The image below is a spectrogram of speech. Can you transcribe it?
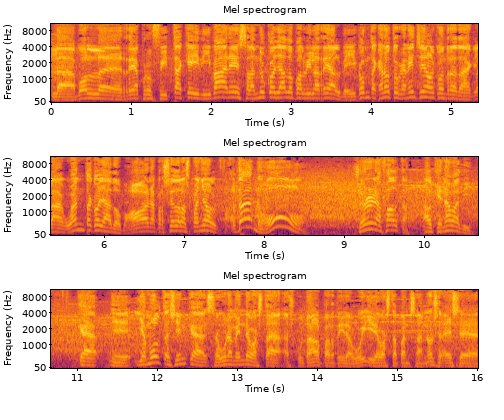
la vol eh, reaprofitar Keidi Vare, se l'endú Collado pel Villarreal bé, i compte que no t'organitzin el contraatac l'aguanta Collado, bona pressió de l'Espanyol falta? No! això no era falta, el que anava a dir que eh, hi ha molta gent que segurament deu estar escoltant el partit d'avui i deu estar pensant, no? És, eh,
